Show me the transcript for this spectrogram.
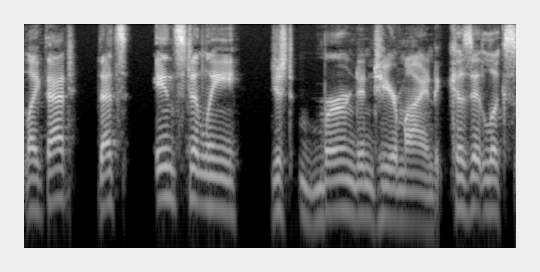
like that, that's instantly just burned into your mind because it looks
